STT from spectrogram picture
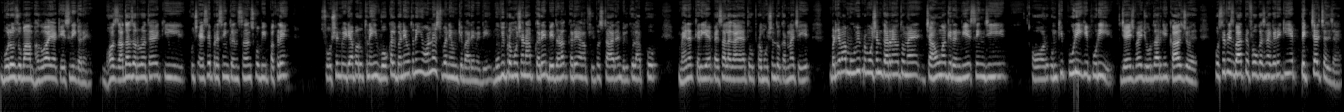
बोलो जुबा भगवा या केसरी करें। बहुत ज़्यादा ज़रूरत है कि कुछ ऐसे प्रेसिंग कंसर्न्स को भी पकड़ें। सोशल मीडिया पर उतने ही वोकल बने, उतने ही ऑनेस्ट बने उनके बारे में भी। मूवी प्रमोशन आप करें, बेधड़क करें, आप सुपरस्टार हैं, बिल्कुल आपको मेहनत करी है, पैसा लगाया है तो प्रमोशन तो करना चाहिए। बट जब आप मूवी प्रमोशन कर रहे हो तो मैं चाहूँगा कि रणवीर सिंह जी और उनकी पूरी की पूरी जयेश भाई जोरदार की कास्ट जो है वो सिर्फ़ इस बात पे फोकस ना करें कि ये पिक्चर चल जाए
